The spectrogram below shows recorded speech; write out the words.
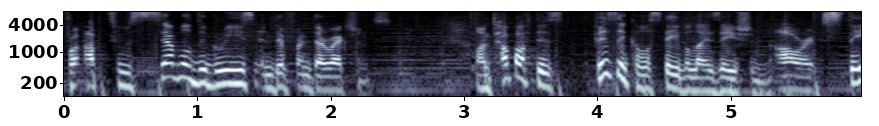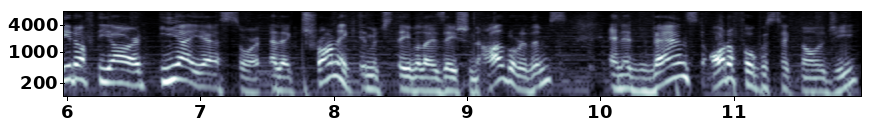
for up to several degrees in different directions. On top of this physical stabilization, our state-of-the-art EIS or electronic image stabilization algorithms and advanced autofocus technology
